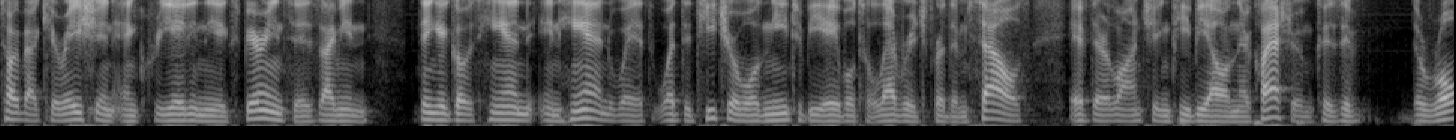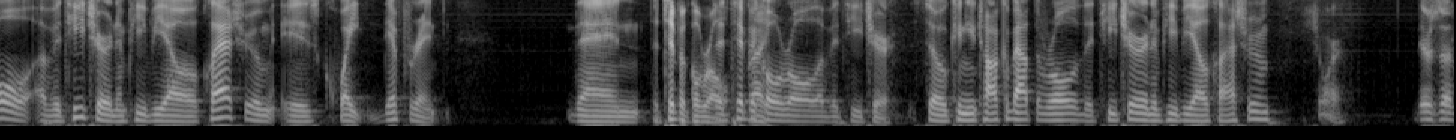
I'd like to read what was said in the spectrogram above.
talk about curation and creating the experiences? I mean, I think it goes hand in hand with what the teacher will need to be able to leverage for themselves if they're launching PBL in their classroom. Because if the role of a teacher in a PBL classroom is quite different than The typical role. the typical right. role of a teacher. So, can you talk about the role of the teacher in a PBL classroom? Sure. There's a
